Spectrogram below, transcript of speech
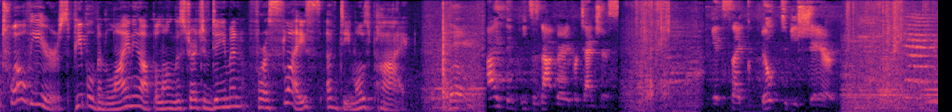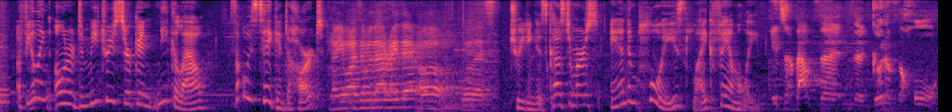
12 years, people have been lining up along the stretch of Damen for a slice of Dimo's pie. Boom. I think pizza's not very pretentious. It's like built to be shared. A feeling owner Dimitri Syrkin Nikolau has always taken to heart, Now you want some of that right there? Oh, well that's treating his customers and employees like family. It's about the, the good of the whole.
